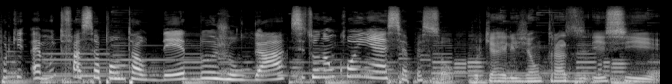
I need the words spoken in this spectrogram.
Porque é muito fácil apontar o dedo, julgar, se tu não conhece a pessoa. Porque a religião traz esse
